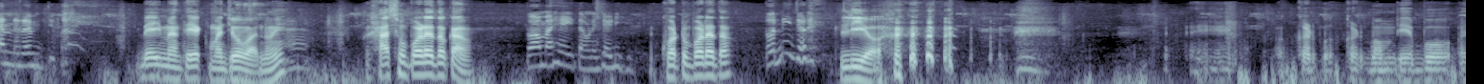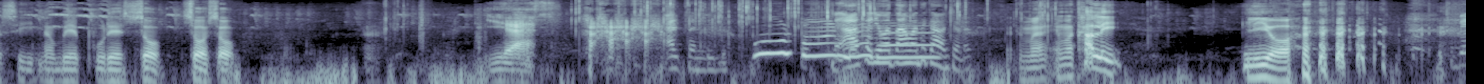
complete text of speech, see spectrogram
આપણે રમતી બે માંથી એકમાં જોવાનું હે? હા. પડે તો કામ તો આમાં હે તમને જડી ખોટું પડે તો? તો નહીં જડે. લિયો. અકડ બકડ બોમ્બે બો અસી નબે પૂરે સો સો સો. યસ આ તો આમાંથી કામ ચડે એમાં એમાં ખાલી લિયો. બે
